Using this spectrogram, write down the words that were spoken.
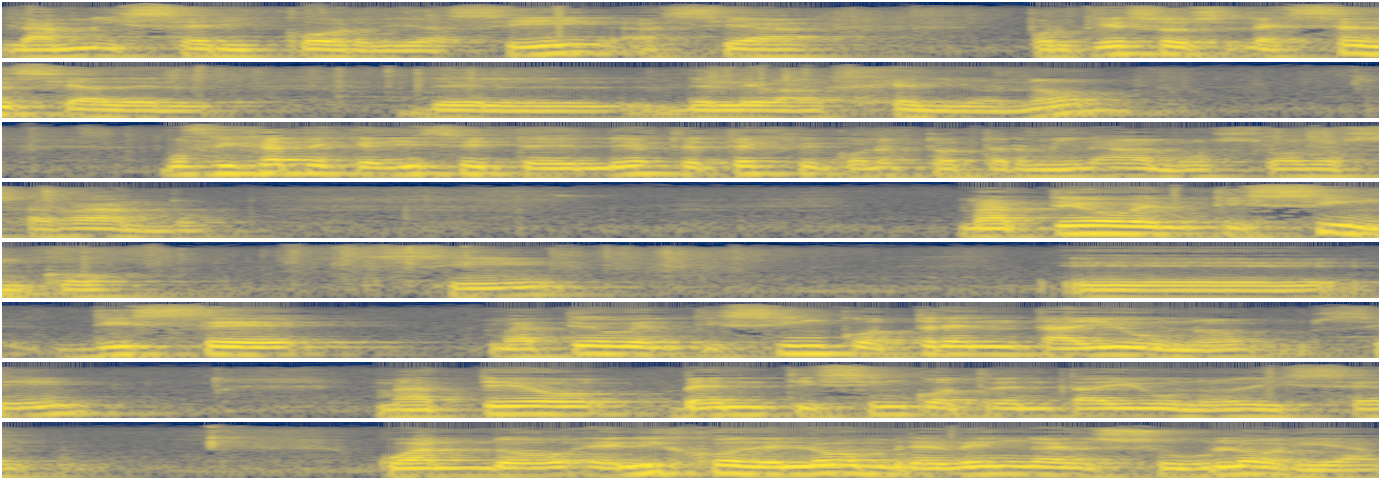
la misericordia, ¿sí? Hacia, porque eso es la esencia del, del, Evangelio, ¿no? Vos fíjate que dice, y te leo este texto y con esto terminamos, vamos cerrando. Mateo 25, ¿sí? Eh, dice Mateo 25, 31, ¿sí? Mateo 25, 31 dice, cuando el Hijo del Hombre venga en su gloria,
